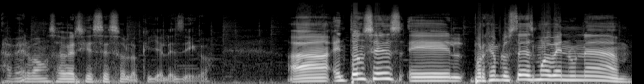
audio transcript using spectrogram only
A ver, vamos a ver si es eso lo que yo les digo. Ah, entonces, por ejemplo, ustedes mueven una...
